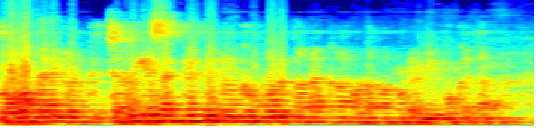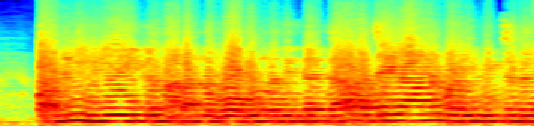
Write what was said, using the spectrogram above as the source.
തോന്നലുകൾക്ക് ചെറിയ സെക്കൻഡുകൾക്ക് പോലും നടക്കാനുള്ള നമ്മുടെ വിമുഖത. പള്ളിയിലേക്ക് നടന്നു പോകുന്നതിന്റെ ദർജയാണ് പഠിപ്പിച്ചത്.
